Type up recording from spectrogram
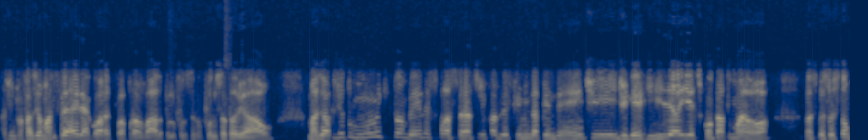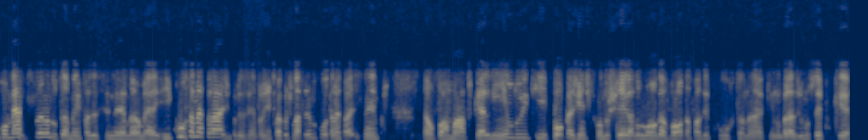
A gente vai fazer uma série agora que foi aprovada pelo Fundo Setorial. Mas eu acredito muito também nesse processo de fazer filme independente, de guerrilha e esse contato maior as pessoas estão começando também a fazer cinema. É, e curta-metragem, por exemplo. A gente vai continuar fazendo curta-metragem sempre. É um formato que é lindo e que pouca gente, quando chega no longa, volta a fazer curta, né? Aqui no Brasil, não sei porquê.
